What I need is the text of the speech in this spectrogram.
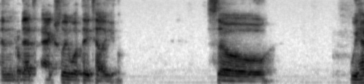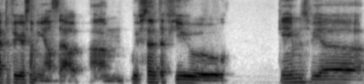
And that's actually what they tell you. So we have to figure something else out. Um, we've sent a few games via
